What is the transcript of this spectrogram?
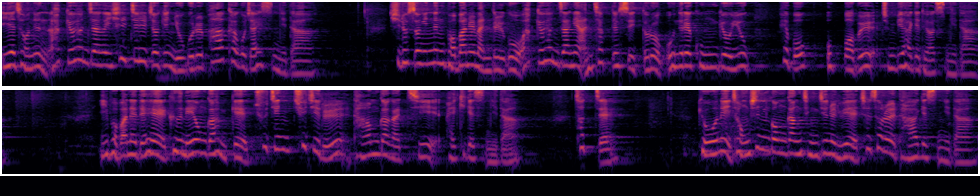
이에 저는 학교 현장의 실질적인 요구를 파악하고자 했습니다. 실효성 있는 법안을 만들고 학교 현장에 안착될 수 있도록 오늘의 공교육 회복 5법을 준비하게 되었습니다. 이 법안에 대해 그 내용과 함께 추진 취지를 다음과 같이 밝히겠습니다. 첫째, 교원의 정신건강 증진을 위해 최선을 다하겠습니다.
